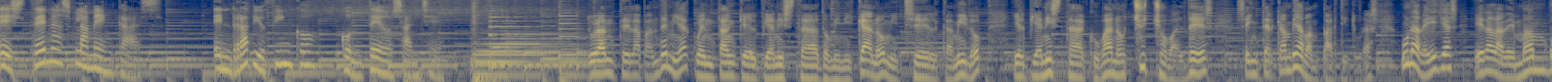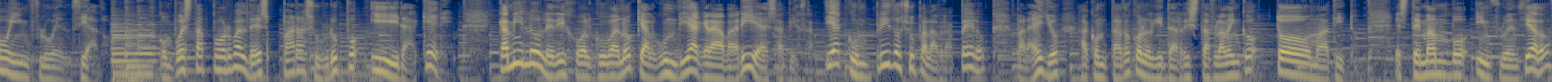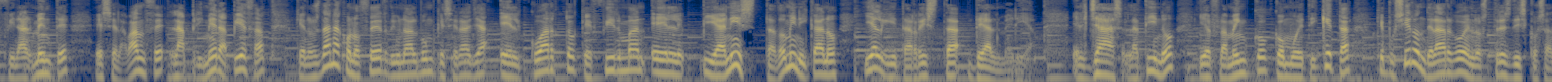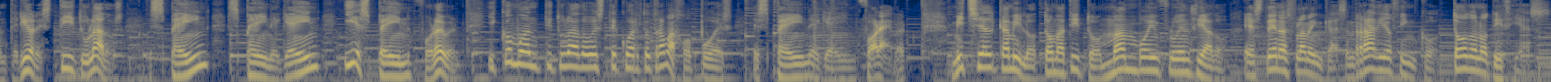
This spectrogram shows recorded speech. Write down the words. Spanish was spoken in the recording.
Escenas flamencas en Radio 5 con Teo Sánchez. Durante la pandemia cuentan que el pianista dominicano Michel Camilo y el pianista cubano Chucho Valdés se intercambiaban partituras. Una de ellas era la de Mambo Influenciado compuesta por Valdés para su grupo Iraquere. Camilo le dijo al cubano que algún día grabaría esa pieza y ha cumplido su palabra, pero para ello ha contado con el guitarrista flamenco Tomatito. Este mambo influenciado, finalmente, es el avance, la primera pieza que nos dan a conocer de un álbum que será ya el cuarto que firman el pianista dominicano y el guitarrista de Almería el jazz latino y el flamenco como etiqueta que pusieron de largo en los tres discos anteriores, titulados Spain, Spain Again y Spain Forever. ¿Y cómo han titulado este cuarto trabajo? Pues Spain Again Forever. Michel Camilo, Tomatito, Mambo influenciado, escenas flamencas, Radio 5, todo noticias.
